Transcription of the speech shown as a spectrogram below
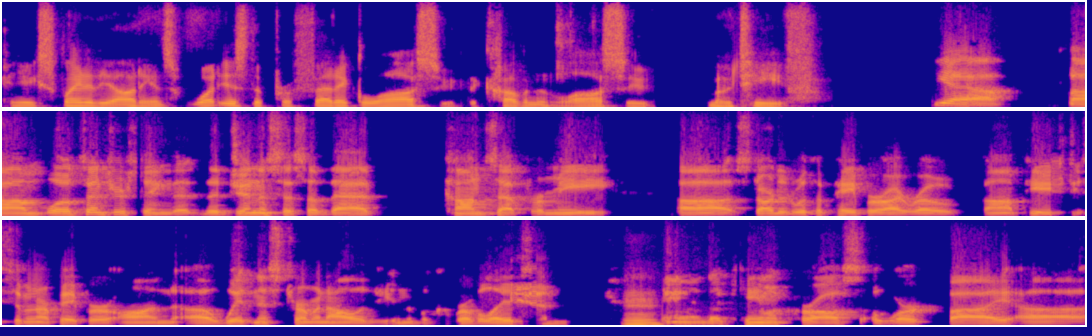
can you explain to the audience, what is the prophetic lawsuit, the covenant lawsuit motif? Yeah. Um, well, it's interesting that the genesis of that concept for me uh, started with a paper I wrote, uh, PhD seminar paper on uh, witness terminology in the book of Revelation. Mm. And I came across a work by uh,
